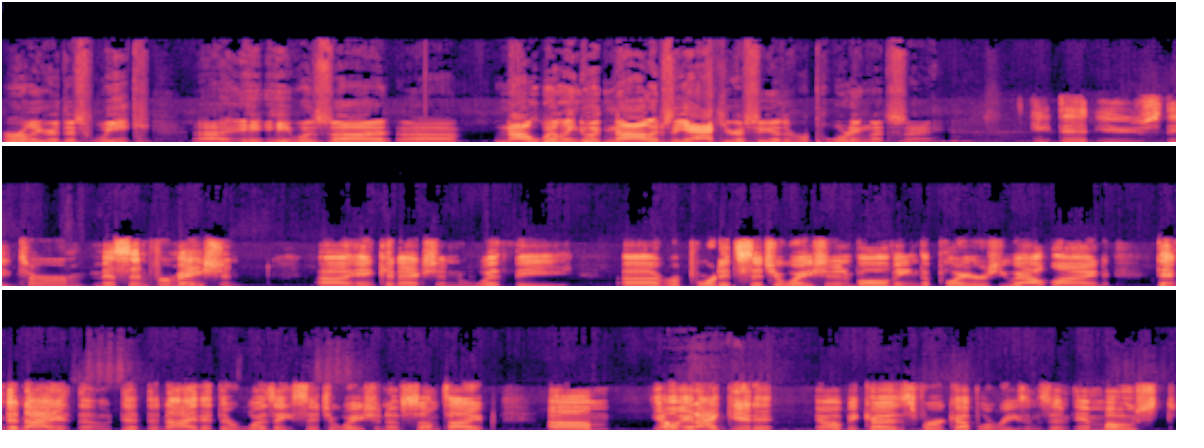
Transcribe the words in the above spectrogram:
earlier this week, uh, he, he, was uh, uh not willing to acknowledge the accuracy of the reporting. Let's say he did use the term misinformation uh, in connection with the reported situation involving the players you outlined. Didn't deny it though. Didn't deny that there was a situation of some type. Um, you know, and I get it. You know, because for a couple of reasons, and, and most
